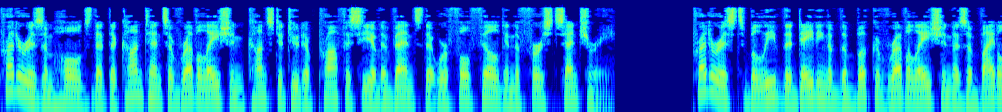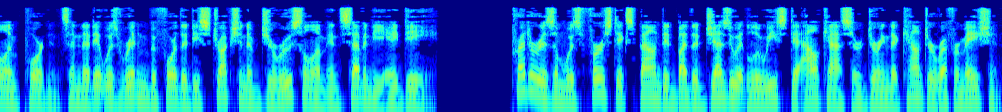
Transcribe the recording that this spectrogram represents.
Preterism holds that the contents of Revelation constitute a prophecy of events that were fulfilled in the first century. Preterists believe the dating of the Book of Revelation is of vital importance and that it was written before the destruction of Jerusalem in 70 AD. Preterism was first expounded by the Jesuit Luis de Alcácer during the Counter-Reformation.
